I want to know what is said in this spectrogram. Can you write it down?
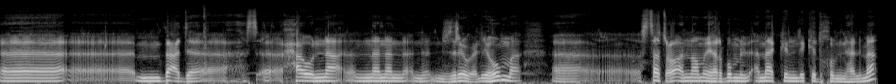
آه، من بعد حاولنا أننا نجريو عليهم آه، استطاعوا أنهم يهربوا من الأماكن اللي كيدخل منها الماء.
